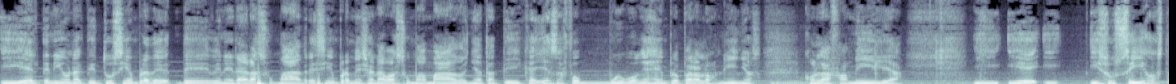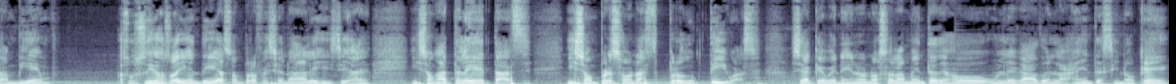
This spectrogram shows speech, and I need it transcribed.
y él tenía una actitud siempre de, venerar a su madre, siempre mencionaba a su mamá, doña Tatica, y eso fue un muy buen ejemplo para los niños con la familia y, y, sus hijos también. Sus hijos hoy en día son profesionales y, y son atletas y son personas productivas. O sea que Veneno no solamente dejó un legado en la gente, sino que,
